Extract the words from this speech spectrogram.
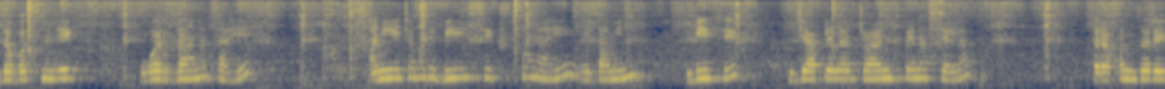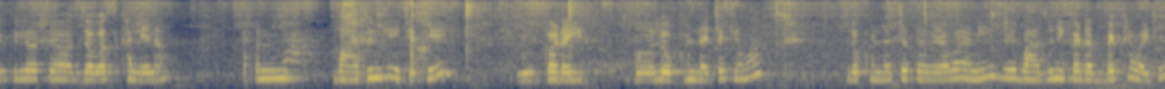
जवस म्हणजे एक वरदानच आहे. आणि याच्यामध्ये बी सिक्स पण आहे विटामिन बी सिक्स जे आपल्याला जॉईंट पेन असेल ना तर आपण जर रेग्युलर जवस खाल्ले ना आपण भाजून घ्यायचे ते कढईत लोखंडाच्या किंवा लोखंडाच्या तव्यावर आणि हे भाजून एका डब्यात ठेवायचे.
